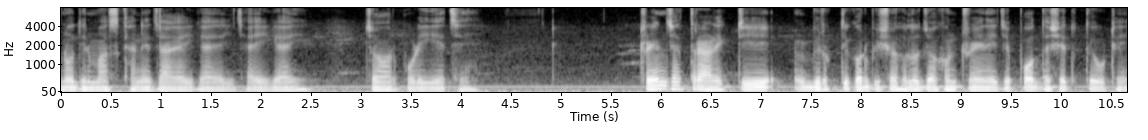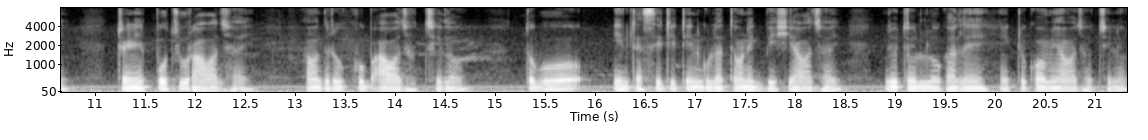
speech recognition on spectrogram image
নদীর মাঝখানে জায়গায় জায়গায় চর পড়ে গিয়েছে। ট্রেন যাত্রা আরেকটি বিরক্তিকর বিষয় হলো যখন ট্রেন এই যে পদ্মা সেতুতে উঠে, ট্রেনের প্রচুর আওয়াজ হয়। আমাদেরও খুব আওয়াজ হচ্ছিল। তবুও ইন্টারসিটি ট্রেনগুলোতে অনেক বেশি আওয়াজ হয়, যদিও লোকালে একটু কমই আওয়াজ হচ্ছিল।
